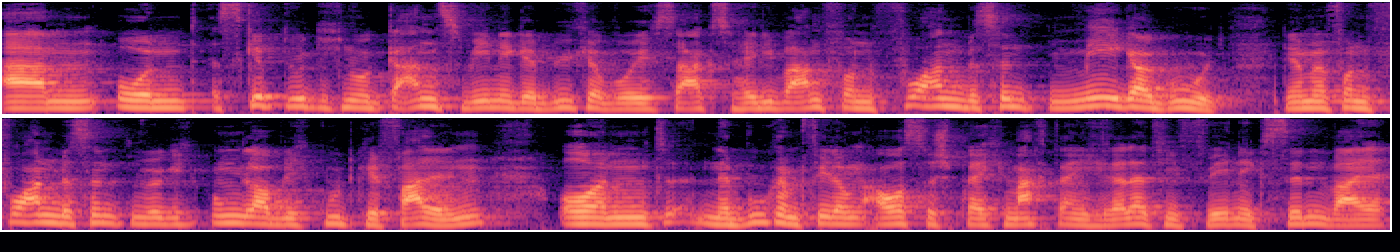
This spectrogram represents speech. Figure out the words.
Ähm, und es gibt wirklich nur ganz wenige Bücher, wo ich sage, so, hey, die waren von vorn bis hinten mega gut. Die haben mir von vorn bis hinten wirklich unglaublich gut gefallen. Und eine Buchempfehlung auszusprechen macht eigentlich relativ wenig Sinn, weil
